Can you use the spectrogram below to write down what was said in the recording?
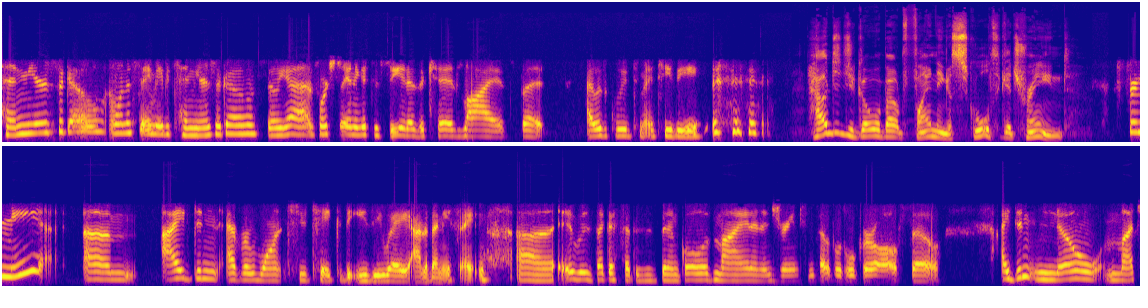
ten years ago. I want to say maybe ten years ago. So yeah, unfortunately, I didn't get to see it as a kid live, but I was glued to my TV. How did you go about finding a school to get trained? For me, um, I didn't ever want to take the easy way out of anything. Uh, it was, like I said, this has been a goal of mine and a dream since I was a little girl. So I didn't know much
